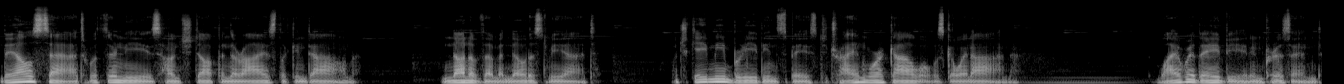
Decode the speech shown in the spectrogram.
They all sat with their knees hunched up and their eyes looking down. None of them had noticed me yet, which gave me breathing space to try and work out what was going on. Why were they being imprisoned?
